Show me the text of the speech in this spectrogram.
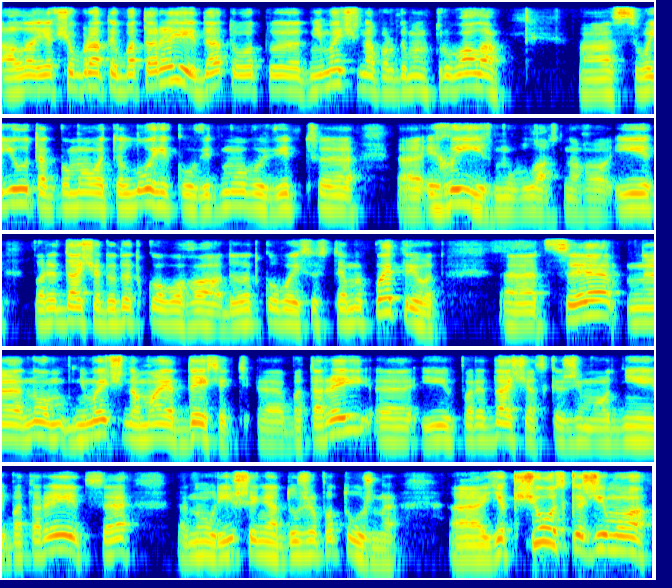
Але якщо брати батареї, да, то от е, Німеччина продемонструвала е, свою, так би мовити, логіку відмови від е, е, егоїзму власного і передача додаткового додаткової системи Петріот. е, Це ну Німеччина має 10 е, батарей, і передача, скажімо, однієї батареї це ну рішення дуже потужне. Якщо, скажімо,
